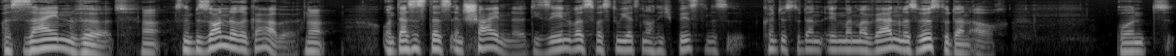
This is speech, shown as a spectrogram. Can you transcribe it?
was sein wird. Ja. Das ist eine besondere Gabe. Na, Und das ist das Entscheidende. Die sehen was, was du jetzt noch nicht bist und das könntest du dann irgendwann mal werden und das wirst du dann auch. Und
